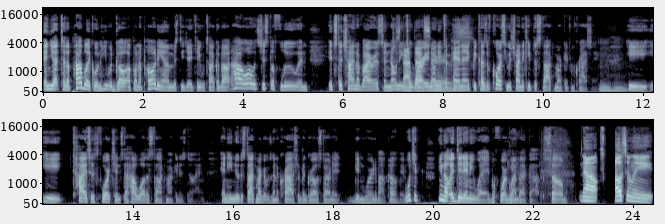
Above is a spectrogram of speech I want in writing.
And yet, to the public, when he would go up on a podium, Miss DJT would talk about, "Oh, oh, it's just the flu and." It's the China virus, and no need to worry, no need to panic, because of course he was trying to keep the stock market from crashing Mm-hmm. he he ties his fortunes to how well the stock market is doing. And he knew the stock market was going to crash if the girls started getting worried about COVID, which it, you know, it did anyway before going Yeah. back up. So, Now, ultimately,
